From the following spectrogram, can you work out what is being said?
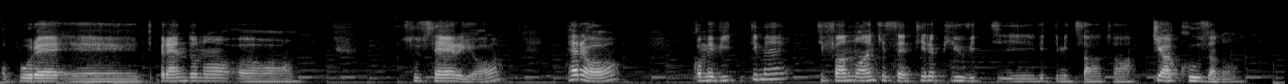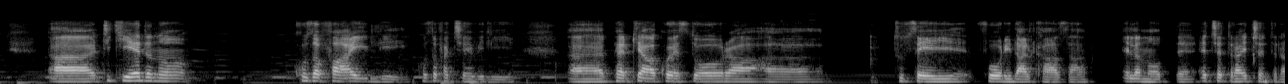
oppure eh, ti prendono uh, sul serio, però come vittime ti fanno anche sentire più vitt- vittimizzata, ti accusano, uh, ti chiedono cosa fai lì, cosa facevi lì, uh, perché a quest'ora uh, tu sei fuori dal casa e la notte, eccetera, eccetera.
